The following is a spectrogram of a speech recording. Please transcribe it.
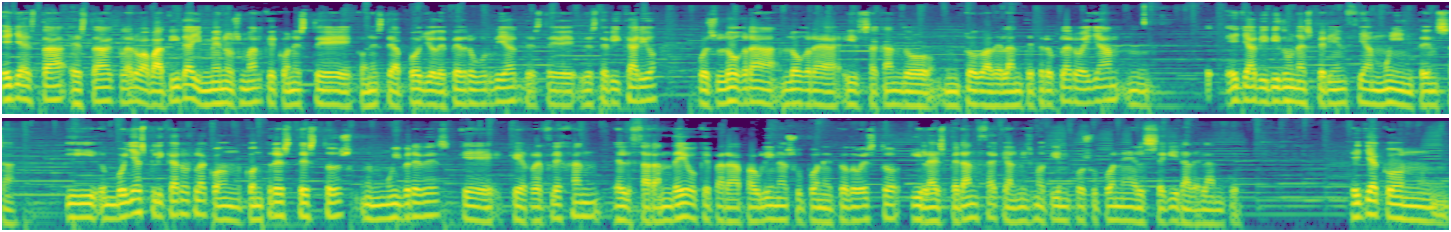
ella está, está, claro, abatida y menos mal que con este, con este apoyo de Pedro Gurdiat, de este, de este vicario, pues logra, logra ir sacando todo adelante. Pero claro, ella, mm, ella ha vivido una experiencia muy intensa y voy a explicarosla con, tres textos muy breves que, reflejan el zarandeo que para Paulina supone todo esto y la esperanza que al mismo tiempo supone el seguir adelante. Ella con,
